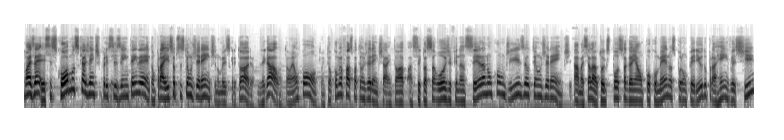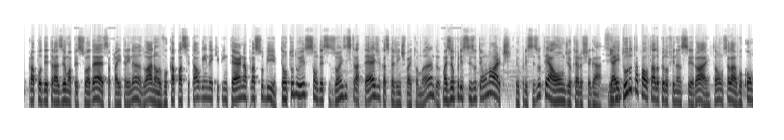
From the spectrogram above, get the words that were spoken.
Mas é esses comos que a gente precisa entender. Então, para isso, eu preciso ter um gerente no meu escritório. Legal, então é um ponto. Então, como eu faço para ter um gerente? Ah, então a, a situação hoje financeira não condiz eu ter um gerente. Ah, mas sei lá, eu estou disposto a ganhar um pouco menos por um período para reinvestir, para poder trazer uma pessoa dessa, para ir treinando. Ah, não, eu vou capacitar alguém da equipe interna para subir. Então, tudo isso são decisões estratégicas que a gente vai tomando, mas eu preciso ter um norte. Eu preciso ter aonde eu quero chegar. Sim. E aí tudo tá pautado pelo financeiro. Ah, então, sei lá, eu vou comprar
